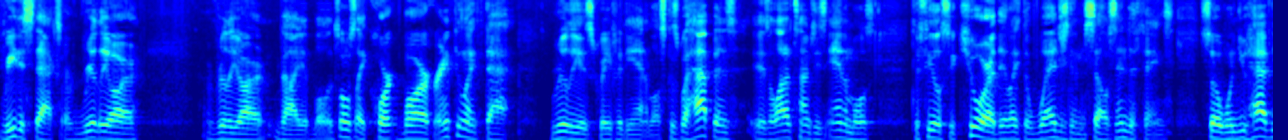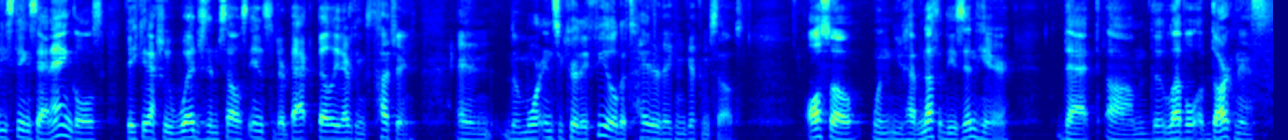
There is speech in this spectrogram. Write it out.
Retes stacks are really are really are valuable. It's almost like cork bark or anything like that really is great for the animals because what happens is a lot of times these animals to feel secure they like to wedge themselves into things so when you have these things at angles they can actually wedge themselves in so their back belly and everything's touching and the more insecure they feel, the tighter they can get themselves. Also, when you have enough of these in here, that um, the level of darkness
